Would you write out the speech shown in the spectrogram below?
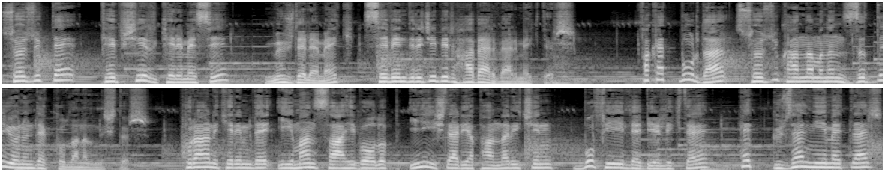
Sözlükte tepşir kelimesi müjdelemek, sevindirici bir haber vermektir. Fakat burada sözlük anlamının zıddı yönünde kullanılmıştır. Kur'an-ı Kerim'de iman sahibi olup iyi işler yapanlar için bu fiille birlikte hep güzel nimetler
